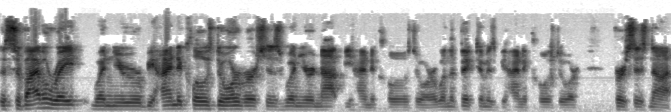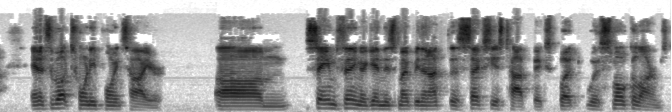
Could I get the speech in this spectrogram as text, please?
the survival rate when you're behind a closed door versus when you're not behind a closed door, when the victim is behind a closed door versus not, and it's about twenty points higher. Um, same thing. Again, this might be not the sexiest topics, but with smoke alarms,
